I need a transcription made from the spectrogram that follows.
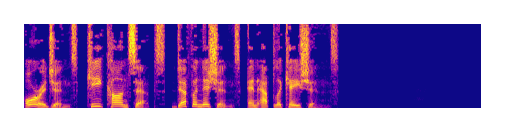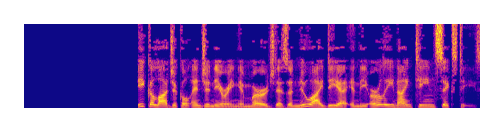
Origins, key concepts, definitions, and applications Ecological engineering emerged as a new idea in the early 1960s,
